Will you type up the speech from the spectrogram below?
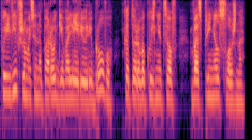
Появившемуся на пороге Валерию Реброву, которого Кузнецов воспринял сложно,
